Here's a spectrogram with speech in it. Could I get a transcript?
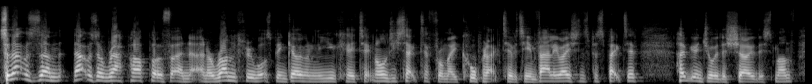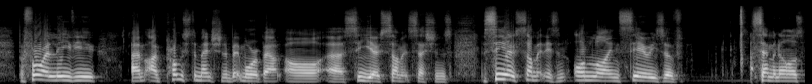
So that was um, that was a wrap up of and, and, a run through what's been going on in the UK technology sector from a corporate activity and valuations perspective. Hope you enjoyed the show this month. Before I leave you, um, I promised to mention a bit more about our uh, CEO Summit sessions. The CEO Summit is an online series of seminars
